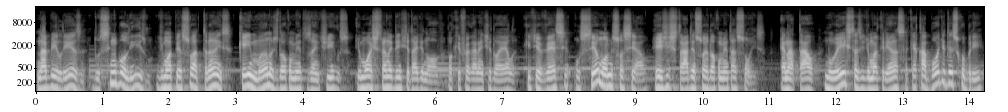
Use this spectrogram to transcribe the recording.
na beleza do simbolismo de uma pessoa trans queimando os documentos antigos e mostrando a identidade nova, porque foi garantido a ela que tivesse o seu nome social registrado em suas documentações. É Natal no êxtase de uma criança que acabou de descobrir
